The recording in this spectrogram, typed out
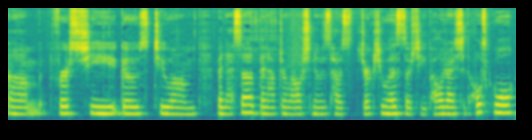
um, first she goes to um, Vanessa. Then after a while, she knows how jerk she was, so she apologized to the whole school,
